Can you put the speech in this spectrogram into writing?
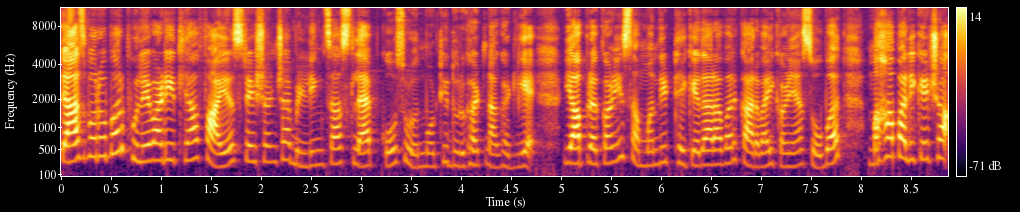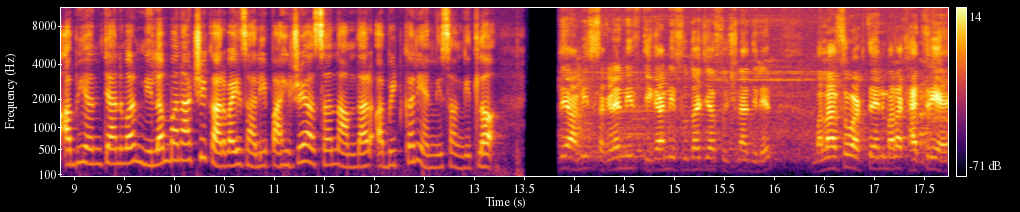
त्याचबरोबर फुलेवाडी इथल्या फायर स्टेशनच्या बिल्डिंगचा स्लॅब कोसळून मोठी दुर्घटना घडली आहे या प्रकरणी संबंधित ठेकेदारावर कारवाई करण्यासोबत महापालिकेच्या अभियंत्यांवर निलंबनाची कारवाई झाली पाहिजे असं नामदार आबिटकर यांनी सांगितलं. आम्ही सगळ्यांनीच तिघांनी सुद्धा ज्या सूचना दिलेत मला असं वाटतं आणि मला खात्री आहे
